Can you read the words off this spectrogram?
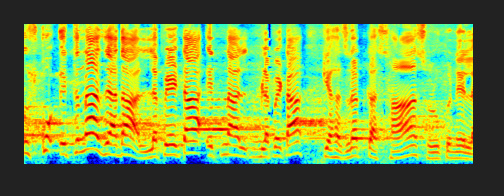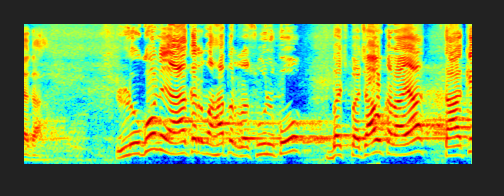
उसको इतना ज़्यादा लपेटा, इतना लपेटा कि हज़रत का सांस रुकने लगा। लोगों ने आकर वहाँ पर रसूल को बच बचाव कराया ताकि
